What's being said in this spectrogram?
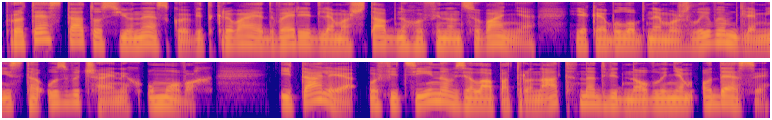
Проте статус ЮНЕСКО відкриває двері для масштабного фінансування, яке було б неможливим для міста у звичайних умовах. Італія офіційно взяла патронат над відновленням Одеси,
